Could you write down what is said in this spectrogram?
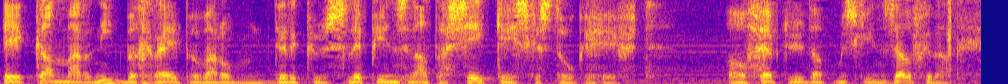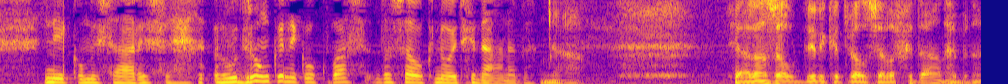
Ik kan maar niet begrijpen waarom Dirk uw slipje in zijn attaché-case gestoken heeft. Of hebt u dat misschien zelf gedaan? Nee, commissaris. Hoe dronken ik ook was, dat zou ik nooit gedaan hebben. Ja, ja dan zal Dirk het wel zelf gedaan hebben, hè?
